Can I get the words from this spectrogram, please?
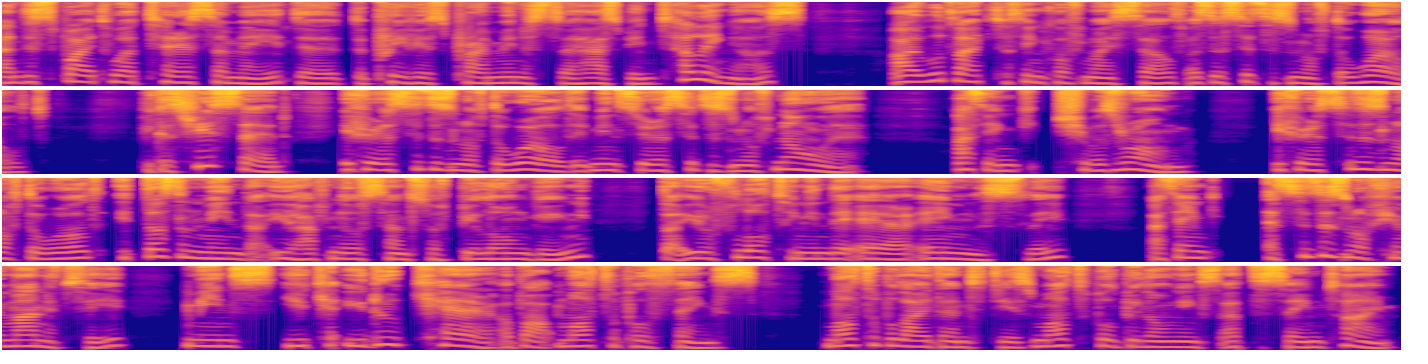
And despite what Theresa May, the, the previous prime minister, has been telling us, I would like to think of myself as a citizen of the world. Because she said, if you're a citizen of the world, it means you're a citizen of nowhere. I think she was wrong. If you're a citizen of the world, it doesn't mean that you have no sense of belonging, that you're floating in the air aimlessly. I think a citizen of humanity means you, ca- you do care about multiple things, multiple identities, multiple belongings at the same time.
